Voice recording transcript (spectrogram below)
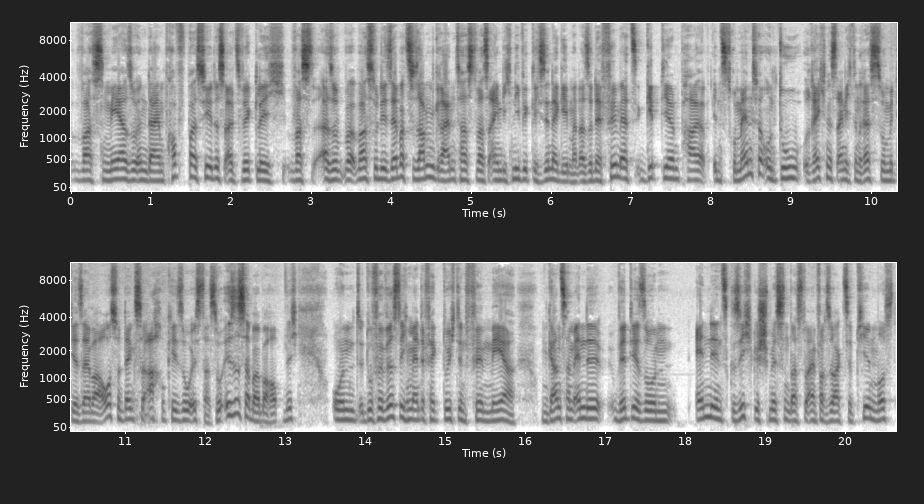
was mehr so in deinem Kopf passiert ist, als wirklich, was, also was du dir selber zusammengereimt hast, was eigentlich nie wirklich Sinn ergeben hat. Also der Film gibt dir ein paar Instrumente und du rechnest eigentlich den Rest so mit dir selber aus und denkst so, ach, okay, so ist das. So ist es aber überhaupt nicht. Und du verwirrst dich im Endeffekt durch den Film mehr. Und ganz am Ende wird dir so ein Ende ins Gesicht geschmissen, was du einfach so akzeptieren musst.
